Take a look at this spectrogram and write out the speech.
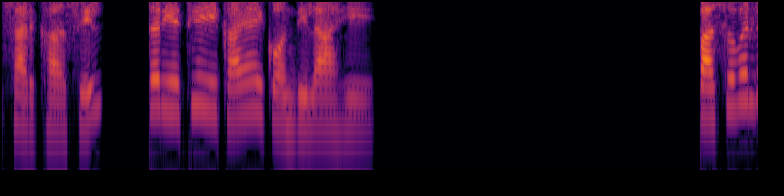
सारखा असेल, तर येथे एक आय आयकॉन दिला आहे. पासवर्ड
